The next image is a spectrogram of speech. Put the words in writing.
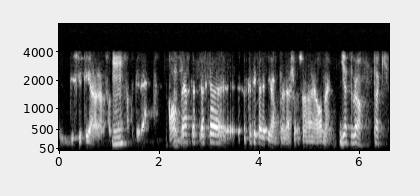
diskuterar den så att, mm. så att det blir rätt. Ja, men jag ska, jag, ska, jag ska titta lite grann på det där så, så hör jag av mig. Jättebra, tack.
